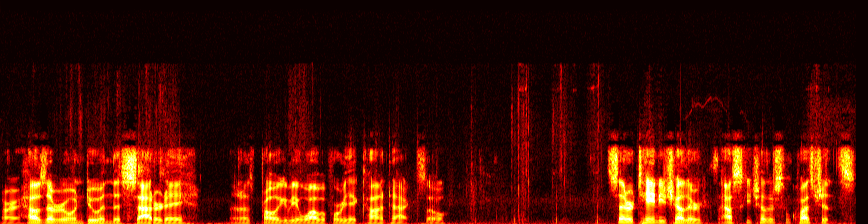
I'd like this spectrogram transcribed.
All right, how's everyone doing this Saturday? I know it's probably gonna be a while before we hit contact, so let's entertain each other. Let's ask each other some questions.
